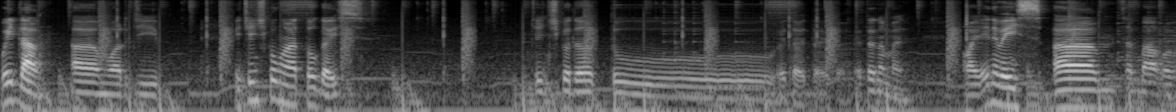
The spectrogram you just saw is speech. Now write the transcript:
Wait lang, um, RG. I-change ko nga to, guys. Change ko to to ito, ito, ito. Ito naman. Okay, anyways, um, saan ba ako?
